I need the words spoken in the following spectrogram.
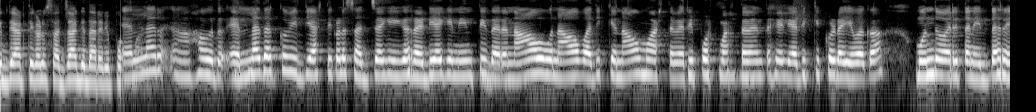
ವಿದ್ಯಾರ್ಥಿಗಳು ಸಜ್ಜಾಗಿದ್ದಾರೆ ರಿಪೋರ್ಟ್ ಎಲ್ಲರ ಹೌದು ಎಲ್ಲದಕ್ಕೂ ವಿದ್ಯಾರ್ಥಿಗಳು ಸಜ್ಜಾಗಿ ಈಗ ರೆಡಿಯಾಗಿ ನಿಂತಿದ್ದಾರೆ. ನಾವು ನಾವು ಅದಕ್ಕೆ ನಾವು ಮಾಡ್ತೇವೆ ರಿಪೋರ್ಟ್ ಮಾಡ್ತೇವೆ ಅಂತ ಹೇಳಿ ಅದಕ್ಕೆ ಕೂಡ ಇವಾಗ ಮುಂದುವರಿತಾನೆ ಇದ್ದಾರೆ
